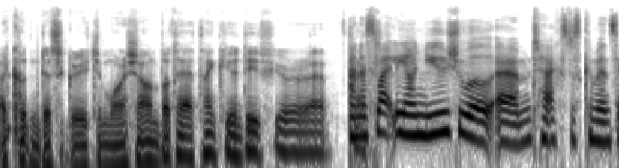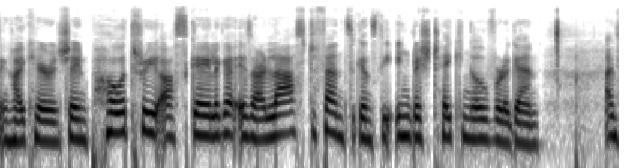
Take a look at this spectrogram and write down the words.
I couldn't disagree with you more, Sean. But uh, thank you indeed for your. Uh, and a slightly unusual um, text is commencing. in "Hi, Kieran Shane. Poetry Oscalega is our last defence against the English taking." Taking over again. I'm,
